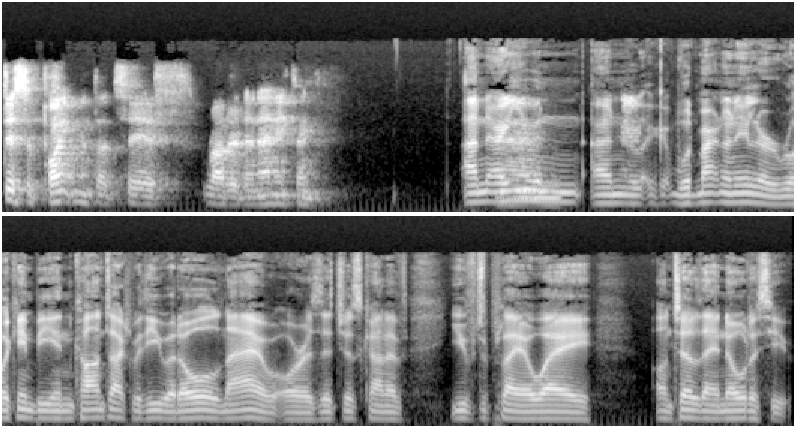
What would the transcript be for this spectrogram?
disappointment, I'd say, if rather than anything. And are you Um, in? And like, would Martin O'Neill or Roy Keane be in contact with you at all now, or is it just kind of you have to play away until they notice you?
